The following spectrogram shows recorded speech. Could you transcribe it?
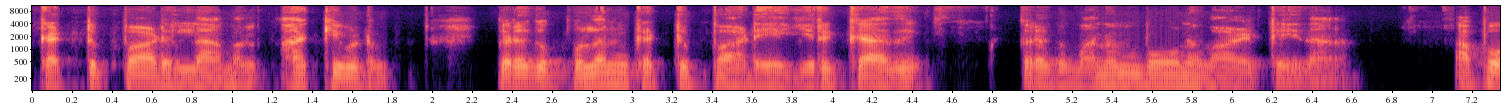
கட்டுப்பாடு இல்லாமல் ஆக்கிவிடும். பிறகு புலன் கட்டுப்பாடே இருக்காது. பிறகு மனம் போன வாழ்க்கை தான். அப்போ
